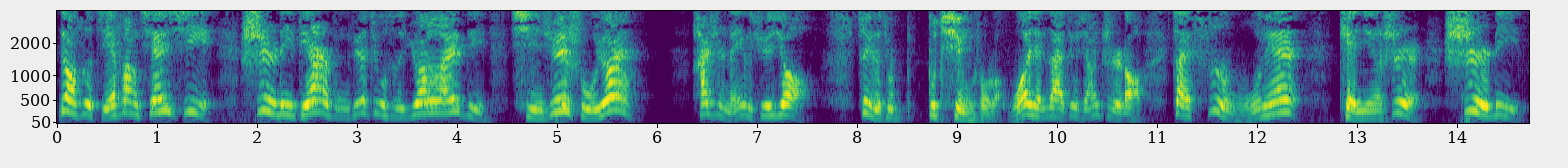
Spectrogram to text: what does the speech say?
要是解放前夕，市立第二中学就是原来的新学书院，还是哪个学校？这个就不清楚了。我现在就想知道，在四五年天津市市立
